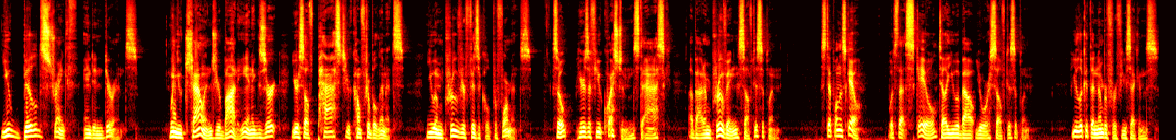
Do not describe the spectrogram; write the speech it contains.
you build strength and endurance. When you challenge your body and exert yourself past your comfortable limits, you improve your physical performance. So, here's a few questions to ask about improving self discipline. Step on the scale. What's that scale tell you about your self discipline? If you look at the number for a few seconds,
